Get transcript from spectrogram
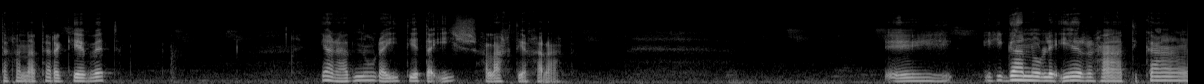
תחנת הרכבת. ירדנו, ראיתי את האיש, הלכתי אחריו. אה, הגענו לעיר העתיקה,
